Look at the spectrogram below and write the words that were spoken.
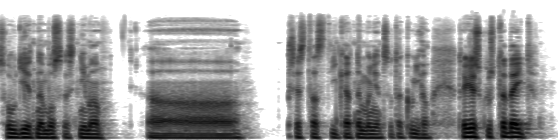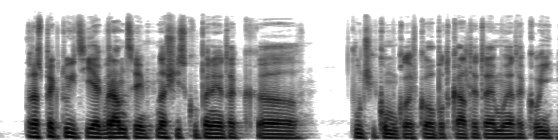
soudit nebo se s nima a přestat stýkat nebo něco takového. Takže zkuste být respektující jak v rámci naší skupiny, tak uh, vůči komukoliv, koho potkáte, to je moje takový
